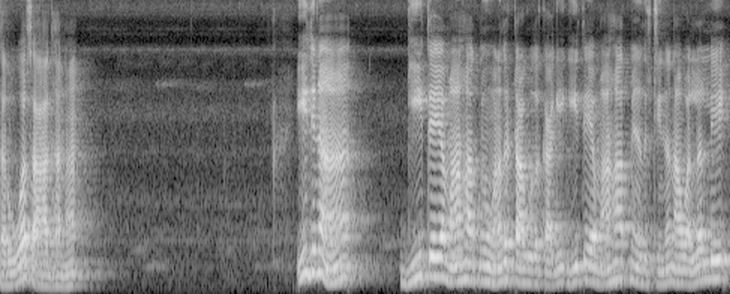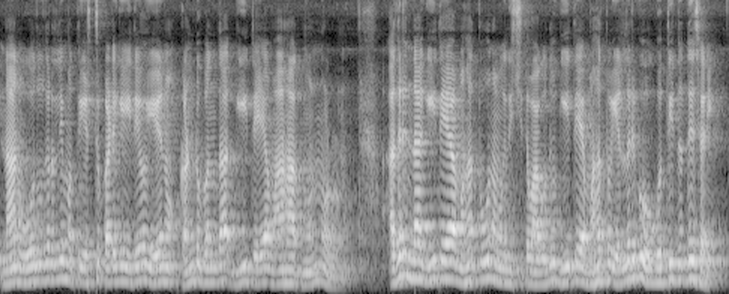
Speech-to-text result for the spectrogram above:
ಸರ್ವ ಸಾಧನ ಈ ದಿನ ಗೀತೆಯ ಮಾಹಾತ್ಮ್ಯವು ಮನದಟ್ಟಾಗುವುದಕ್ಕಾಗಿ ಗೀತೆಯ ಮಾಹಾತ್ಮ್ಯದ ದೃಷ್ಟಿಯಿಂದ ನಾವು ಅಲ್ಲಲ್ಲಿ ನಾನು ಓದುವುದರಲ್ಲಿ ಮತ್ತು ಎಷ್ಟು ಕಡೆಗೆ ಇದೆಯೋ ಏನೋ ಕಂಡು ಬಂದ ಗೀತೆಯ ಮಹಾತ್ಮವನ್ನು ನೋಡೋಣ. ಅದರಿಂದ ಗೀತೆಯ ಮಹತ್ವವು ನಮಗೆ ನಿಶ್ಚಿತವಾಗುವುದು. ಗೀತೆಯ ಮಹತ್ವ ಎಲ್ಲರಿಗೂ ಗೊತ್ತಿದ್ದದ್ದೇ ಸರಿ.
